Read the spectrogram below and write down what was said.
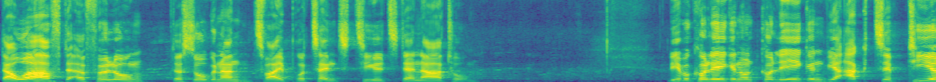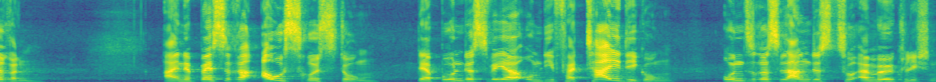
dauerhafte Erfüllung des sogenannten 2-Prozent-Ziels der NATO. Liebe Kolleginnen und Kollegen, wir akzeptieren, eine bessere Ausrüstung der Bundeswehr, um die Verteidigung unseres Landes zu ermöglichen.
